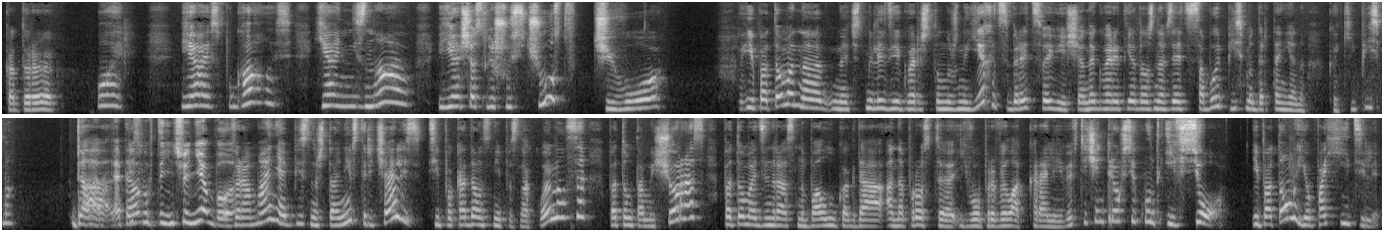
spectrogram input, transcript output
которая, ой, я испугалась, я не знаю, я сейчас лишусь чувств. Чего? И потом она, значит, Меледия говорит, что нужно ехать, собирать свои вещи. Она говорит, я должна взять с собой письма Д'Артаньяна. Какие письма? Да, а, о письмах-то ничего не было. В романе описано, что они встречались, типа, когда он с ней познакомился, потом там еще раз, потом один раз на балу, когда она просто его провела к королеве в течение трех секунд, и все. И потом ее похитили.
